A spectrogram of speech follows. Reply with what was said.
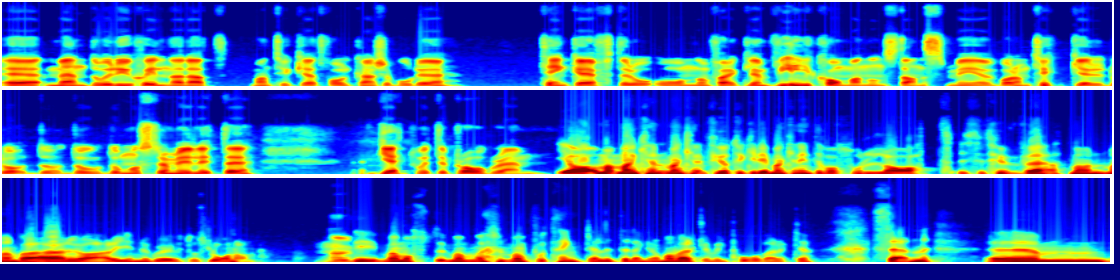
Eh, men då är det ju skillnad att man tycker att folk kanske borde tänka efter och, och, om de verkligen vill komma någonstans med vad de tycker, då, då, då, då måste de ju lite get with the program. Ja, och man, man, kan, man kan, för jag tycker det, man kan inte vara så lat i sitt huvud att man, man bara är nu arg, nu går jag ut och slår någon. Det, man, måste, man, man får tänka lite längre om man verkligen vill påverka. Sen, um,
